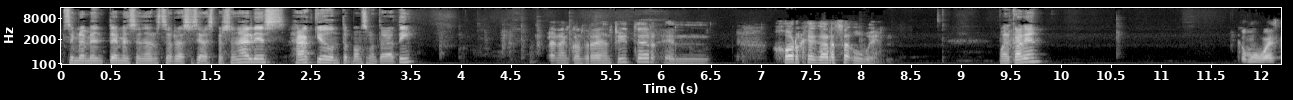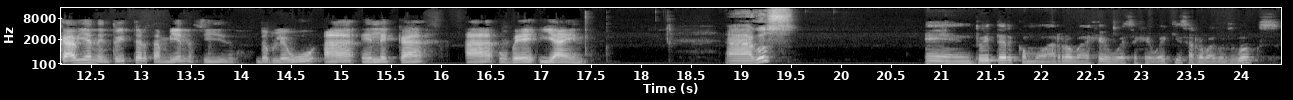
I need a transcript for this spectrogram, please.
simplemente mencionar nuestras redes sociales personales. Hackio, ¿dónde te podemos encontrar a ti? Van a encontrar en Twitter en Jorge Garza V. Walcavian, Como Huescavian en Twitter también, así W-A-L-K-A-V-I-A-N. a Gus, En Twitter como arroba GUSGUX, arroba GusGux.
